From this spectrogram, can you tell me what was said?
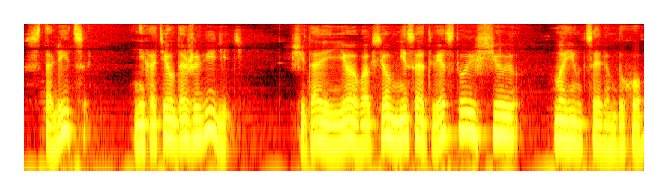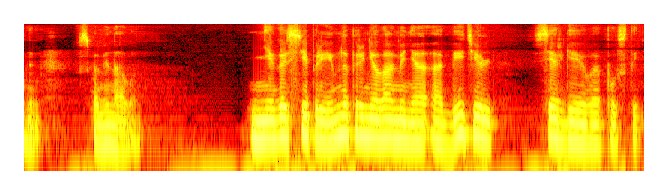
в столице, не хотел даже видеть, считая ее во всем несоответствующую моим целям духовным, вспоминал он. Негостеприимно приняла меня обитель Сергиева пустынь.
